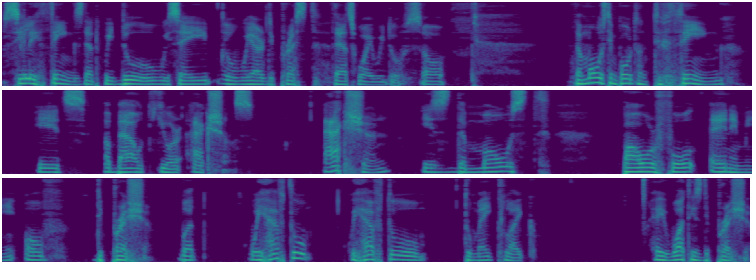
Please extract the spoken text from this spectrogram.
silly things that we do, we say oh, we are depressed. That's why we do. So the most important thing it's about your actions. Action is the most powerful enemy of depression. But we have to we have to to make like hey what is depression?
